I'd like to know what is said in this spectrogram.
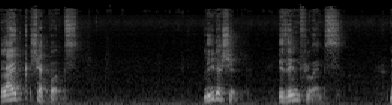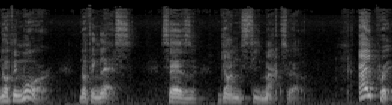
like shepherds. Leadership is influence, nothing more, nothing less, says John C. Maxwell. I pray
